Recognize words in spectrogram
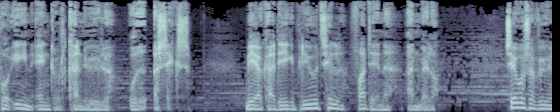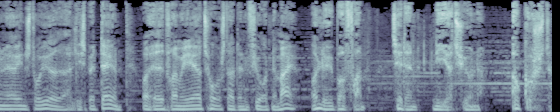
på en enkelt kanyle ud af seks. Mere kan det ikke blive til fra denne anmelder. Cirkusrevyen er instrueret af Lisbeth Dahl og havde premiere torsdag den 14. maj og løber frem til den 29. august.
